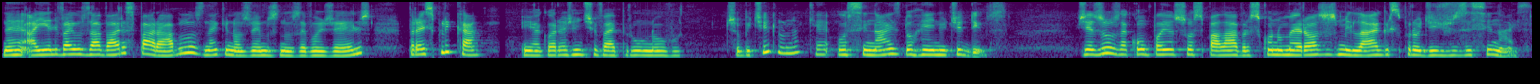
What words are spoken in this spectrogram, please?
Né? Aí ele vai usar várias parábolas né, que nós vemos nos evangelhos para explicar. E agora a gente vai para um novo subtítulo, né, que é Os Sinais do Reino de Deus. Jesus acompanha suas palavras com numerosos milagres, prodígios e sinais,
